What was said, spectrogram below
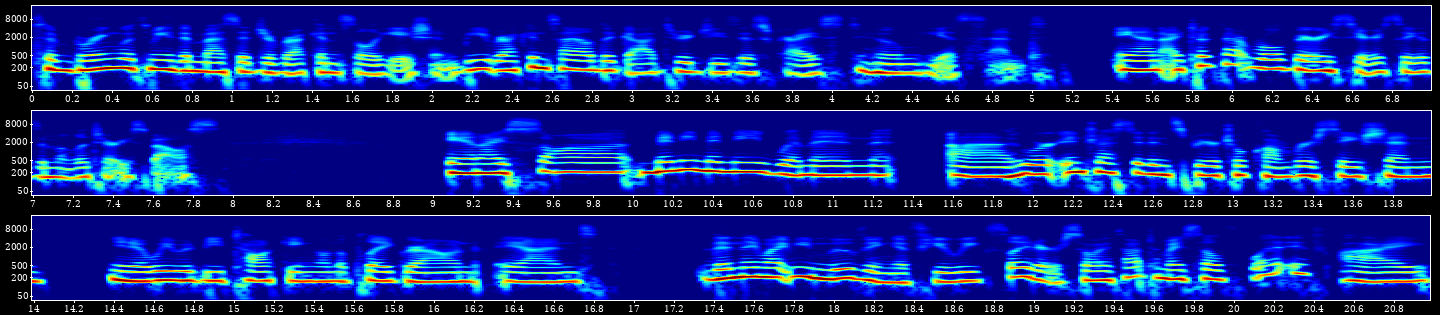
to bring with me the message of reconciliation, be reconciled to God through Jesus Christ, to whom he has sent. And I took that role very seriously as a military spouse. And I saw many, many women uh, who are interested in spiritual conversation. You know, we would be talking on the playground and then they might be moving a few weeks later. So I thought to myself, what if I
